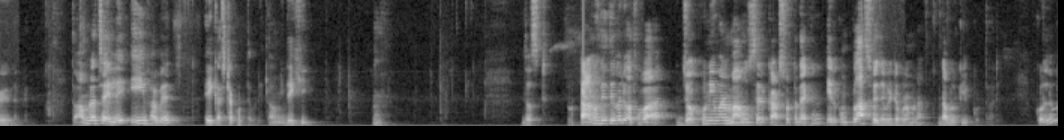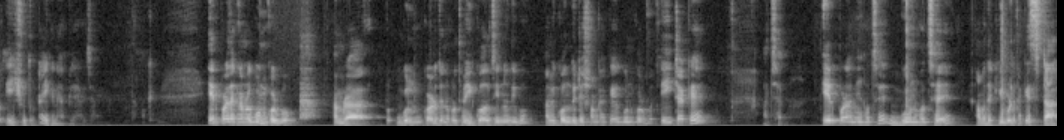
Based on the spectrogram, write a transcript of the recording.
হয়ে যাবে। তো আমরা চাইলে এইভাবে এই কাজটা করতে পারি। তো আমি দেখি। জাস্ট টানও দিতে পারি অথবা যখনই আমার মাউসের কার্সরটা দেখেন, এরকম প্লাস হয়ে যাবে, এটার উপর আমরা ডাবল ক্লিক করতে পারি। করলেও এই সূত্রটা এখানে অ্যাপ্লাই হয়ে যাবে। ওকে এরপরে দেখেন আমরা গুণ করব। আমরা গুণ করার জন্য প্রথমে ইকুয়াল চিহ্ন দিব। আমি কোন দুইটা সংখ্যাকে গুণ করব? এইটাকে। আচ্ছা এরপর আমি হচ্ছে গুণ হচ্ছে আমাদের কিবোর্ডে থাকে স্টার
